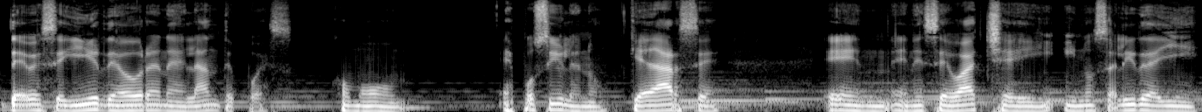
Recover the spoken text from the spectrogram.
debes seguir de ahora en adelante, pues, como es posible, ¿no? Quedarse en, ese bache y, y no salir de allí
